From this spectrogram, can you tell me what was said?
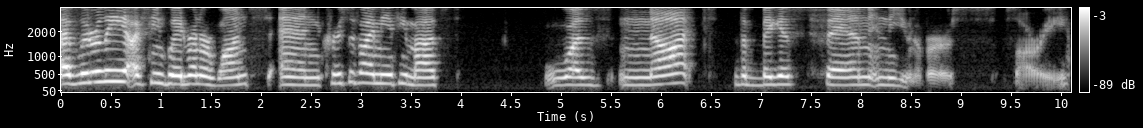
I've literally I've seen Blade Runner once, and Crucify Me If You Must was not the biggest fan in the universe. Sorry.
